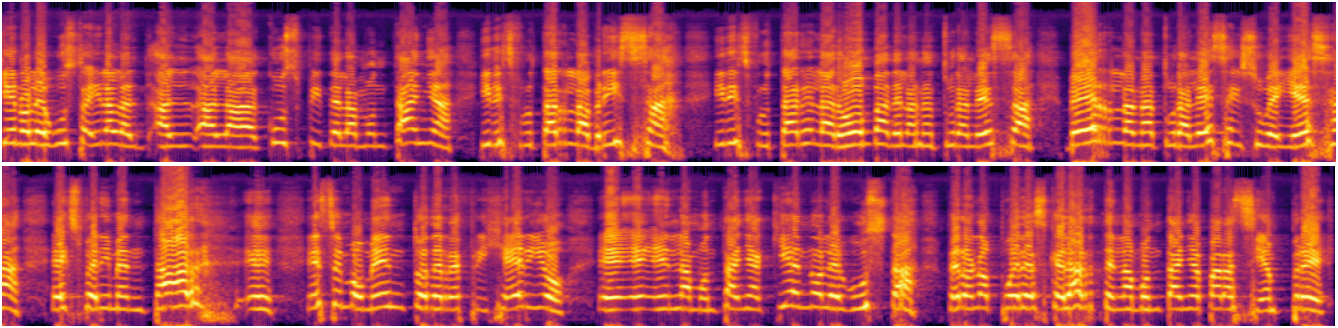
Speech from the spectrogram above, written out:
¿Quién no le gusta ir a la, a la cúspide de la montaña y disfrutar la brisa? Y disfrutar el aroma de la naturaleza, ver la naturaleza y su belleza, experimentar eh, ese momento de refrigerio eh, eh, en la montaña. ¿Quién no le gusta? Pero no puedes quedarte en la montaña para siempre.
